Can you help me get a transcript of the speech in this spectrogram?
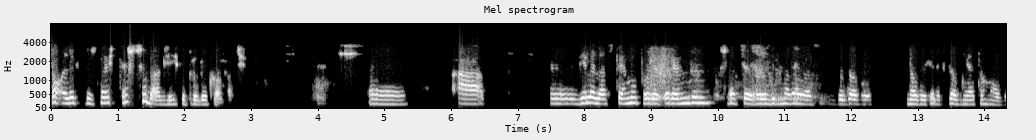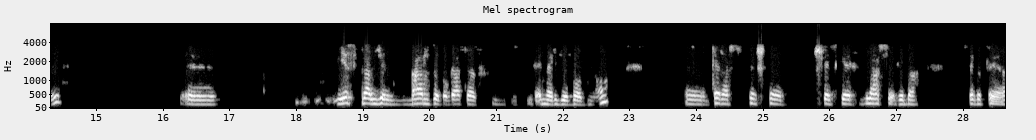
tą elektryczność też trzeba gdzieś wyprodukować. E, a e, wiele lat temu po referendum Szwecja zrezygnowała z budowy nowych elektrowni atomowych. E, jest wprawdzie bardzo bogata w energię wodną. Teraz też te szwedzkie lasy chyba tego, co ja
